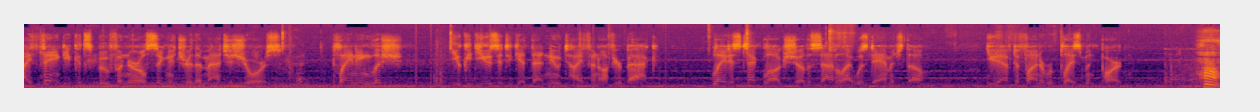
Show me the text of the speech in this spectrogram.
I think it could spoof a neural signature that matches yours. Plain English, you could use it to get that new Typhon off your back. Latest tech logs show the satellite was damaged, though. You'd have to find a replacement part. Huh.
